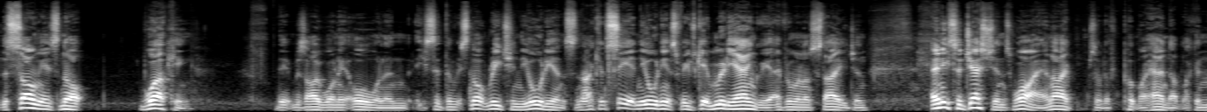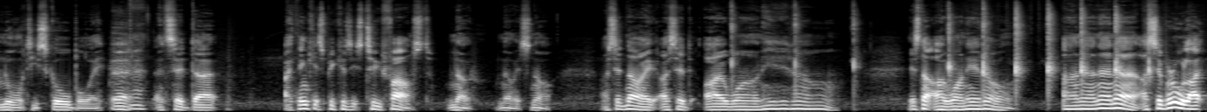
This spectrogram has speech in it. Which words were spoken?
The song is not working. It was I want it all, and he said that it's not reaching the audience, and I can see it in the audience. He was getting really angry at everyone on stage, and any suggestions why? And I sort of put my hand up like a naughty schoolboy Yeah. and said, uh, I think it's because it's too fast. No, no, it's not. I said, no, I, I said, I want it all. It's not, I want it all. Ah, no, no, no. I said, we're all like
